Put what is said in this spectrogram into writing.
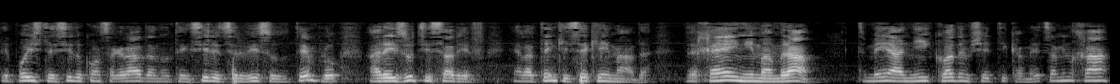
depois de ter sido consagrada no utensílio de serviço do templo, ela tem que ser queimada. Imamra, kodem mincha,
